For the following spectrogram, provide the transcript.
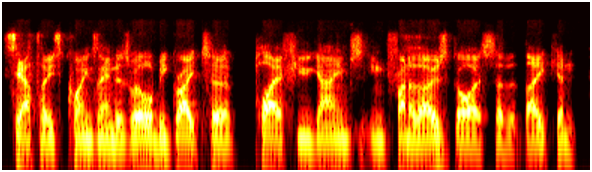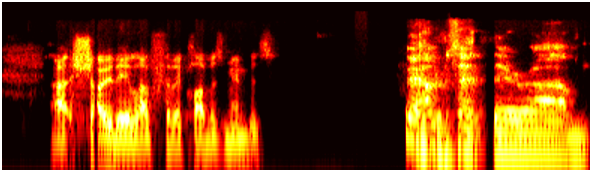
southeast Queensland as well. It'll be great to play a few games in front of those guys so that they can uh, show their love for the club as members. Yeah, hundred percent. They're um,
